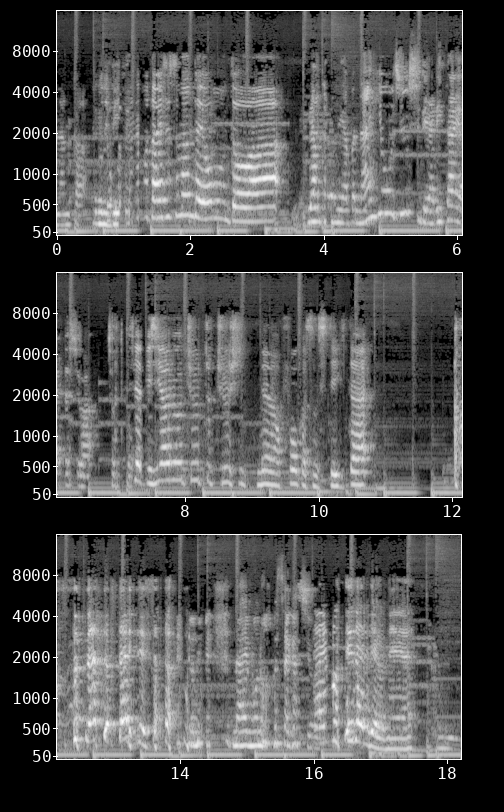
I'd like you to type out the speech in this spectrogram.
なんか。でもね、ビジュアルも大切なんだよ、本当は。だからね、やっぱ内容重視でやりたい、私は。ちょっと。じゃあ、ビジュアルをちょっと中心、ね、フォーカスしていきたい。なんで二人でさ、ないものを探しを。大イモねだりだよね。うん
